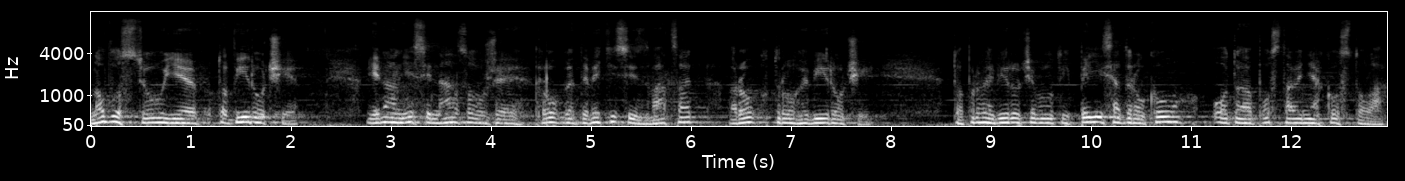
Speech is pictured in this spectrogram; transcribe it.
Novosťou je to výročie je nám nesie názov, že rok 2020, rok troch výročí. To prvé výročie bolo tých 50 rokov od postavenia kostola.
